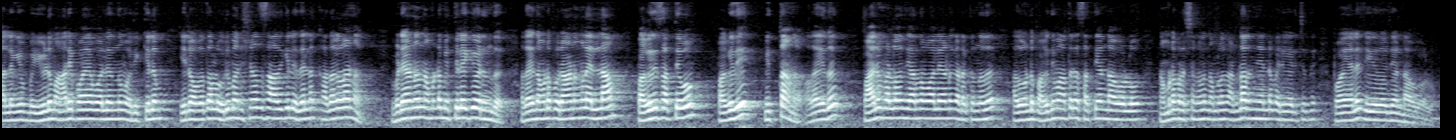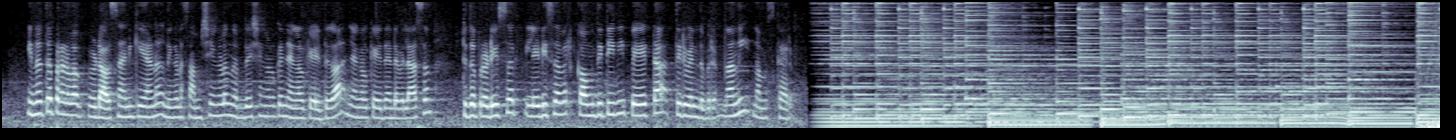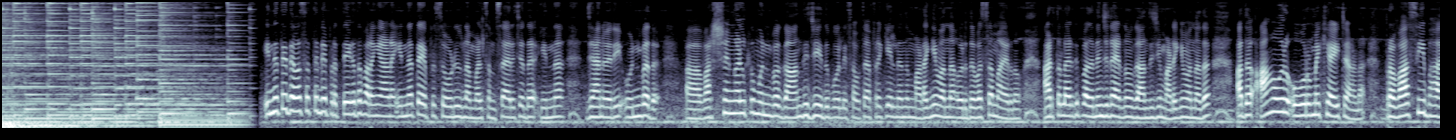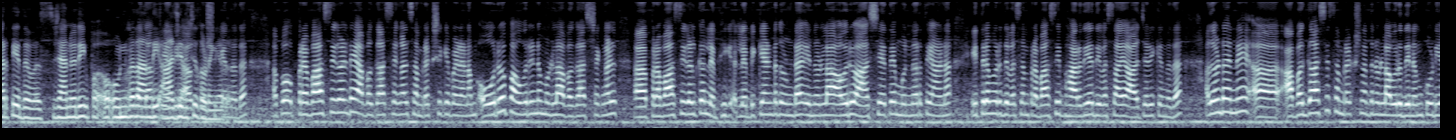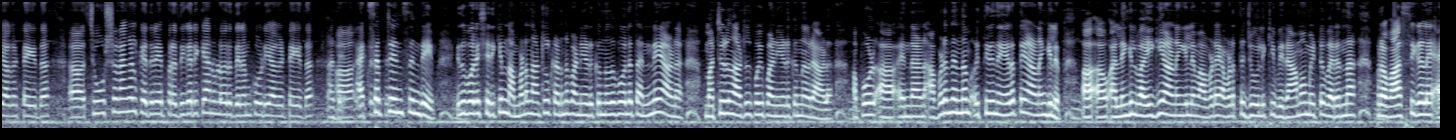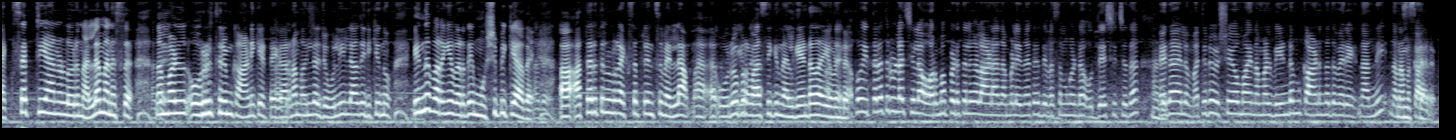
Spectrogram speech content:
അല്ലെങ്കിൽ വീട് മാറിപ്പോയ പോലെയൊന്നും ഒരിക്കലും ഈ ലോകത്തുള്ള ഒരു മനുഷ്യനത് സാധിക്കില്ല. ഇതെല്ലാം കഥകളാണ്. ഇവിടെയാണ് നമ്മുടെ മിത്തിലേക്ക് വരുന്നത്. അതായത് നമ്മുടെ പുരാണങ്ങളെല്ലാം പകുതി സത്യവും പകുതി മിത്താണ്. അതായത് പാലും വെള്ളവും ചേർന്ന പോലെയാണ് കിടക്കുന്നത്. അതുകൊണ്ട് പകുതി മാത്രമേ സത്യം ഉണ്ടാവുകയുള്ളൂ. നമ്മുടെ പ്രശ്നങ്ങൾ നമ്മൾ കണ്ടറിഞ്ഞ് തന്നെ പരിഹരിച്ച് പോയാലേ ജീവിതോജ ഉണ്ടാവുകയുള്ളൂ. ഇന്നത്തെ പ്രണവം ഇവിടെ അവസാനിക്കുകയാണ്. നിങ്ങളുടെ സംശയങ്ങളും നിർദ്ദേശങ്ങൾക്കും ഞങ്ങൾക്ക് എഴുതുക. ഞങ്ങൾക്ക് എഴുതേണ്ട വിലാസം to the producer ladies hour Kaumudi T V Pettah Thiruvananthapuram. നന്ദി നമസ്കാരം. ഇന്നത്തെ ദിവസത്തിന്റെ പ്രത്യേകത പറഞ്ഞാണ് ഇന്നത്തെ എപ്പിസോഡിൽ നമ്മൾ സംസാരിച്ചത് ഇന്ന് ജാനുവരി ഒൻപത്. വർഷങ്ങൾക്ക് മുൻപ് ഗാന്ധിജി ഇതുപോലെ സൗത്ത് ആഫ്രിക്കയിൽ നിന്നും മടങ്ങി വന്ന ഒരു ദിവസമായിരുന്നു. ആയിരത്തി തൊള്ളായിരത്തി പതിനഞ്ചിനായിരുന്നു ഗാന്ധിജി മടങ്ങി വന്നത്. അത് ആ ഒരു ഓർമ്മയ്ക്കായിട്ടാണ് പ്രവാസി ഭാരതീയ ദിവസ് ജാനുവരി ഒൻപതാം തീയതി ആചരിച്ചു തുടങ്ങിയത്. അപ്പോൾ പ്രവാസികളുടെ അവകാശങ്ങൾ സംരക്ഷിക്കപ്പെടണം. ഓരോ പൗരനുമുള്ള അവകാശങ്ങൾ പ്രവാസികൾക്ക് ലഭിക്കേണ്ടതുണ്ട് എന്നുള്ള ആ ഒരു ആശയത്തെ മുൻനിർത്തിയാണ് ഇത്തരമൊരു ദിവസം പ്രവാസി ഭാരതീയ ദിവസമായി ആചരിക്കുന്നത്. അതുകൊണ്ട് തന്നെ അവകാശ സംരക്ഷണത്തിനുള്ള ഒരു ദിനം കൂടിയാകട്ടെ ഇത് ചൂഷണങ്ങൾക്കെതിരെ പ്രതികരിക്കാനുള്ള ഒരു ദിനം കൂടിയാകട്ടെ ഇത്. അക്സെപ്റ്റൻസിന്റെയും ഇതുപോലെ ശരിക്കും നമ്മുടെ നാട്ടിൽ കടന്ന് പണിയെടുക്കുന്നത് പോലെ തന്നെയാണ് മറ്റൊരു നാട്ടിൽ പോയി പണിയെടുക്കുന്ന ഒരാൾ അപ്പോൾ എന്താണ് അവിടെ നിന്നും ഇത്തിരി നേരത്തെ ആണെങ്കിലും അല്ലെങ്കിൽ വൈകിയാണെങ്കിലും അവിടെ അവിടുത്തെ ജോലിക്ക് വിരാമമിട്ട് വരുന്ന പ്രവാസികളെ അക്സെപ്റ്റ് ചെയ്യാനുള്ള ഒരു നല്ല മനസ്സ് നമ്മൾ ഓരോരുത്തരും കാണിക്കട്ടെ. കാരണം അല്ല ജോലി ഇല്ലാതെ ഇരിക്കുന്നു എന്ന് പറഞ്ഞ് വെറുതെ മുഷിപ്പിക്കാതെ അത്തരത്തിലുള്ള അക്സെപ്റ്റൻസും എല്ലാം ഓരോ പ്രവാസിക്ക് നൽകേണ്ടതായി ഉണ്ട് അപ്പോൾ ഇത്തരത്തിലുള്ള ചില ഓർമ്മപ്പെടുത്തലുകളാണ് നമ്മൾ ഇന്നത്തെ ദിവസം കൊണ്ട് ഉദ്ദേശിച്ചത്. ഏതായാലും മറ്റൊരു വിഷയവുമായി നമ്മൾ വീണ്ടും കാണുന്നത് വരെ നന്ദി നമസ്കാരം.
